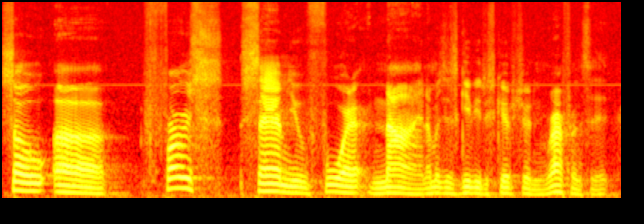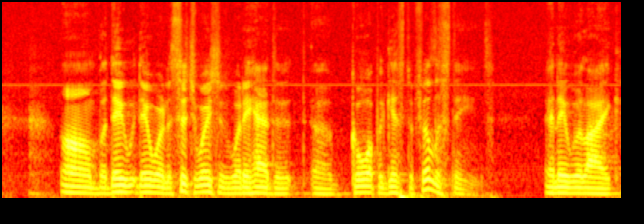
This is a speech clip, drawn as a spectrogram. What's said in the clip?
so uh, 1 Samuel 4 9, I'm to just give you the scripture and reference it. Um, but they, they were in a situation where they had to uh, go up against the Philistines. And they were like,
